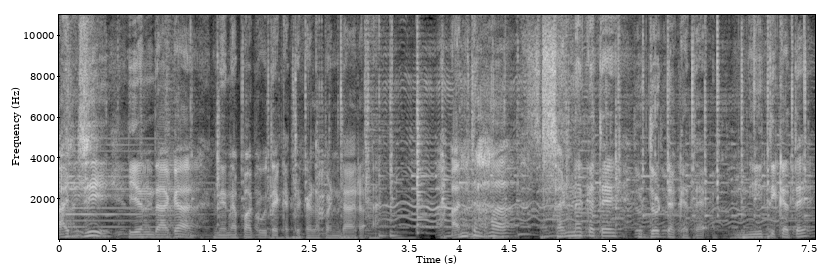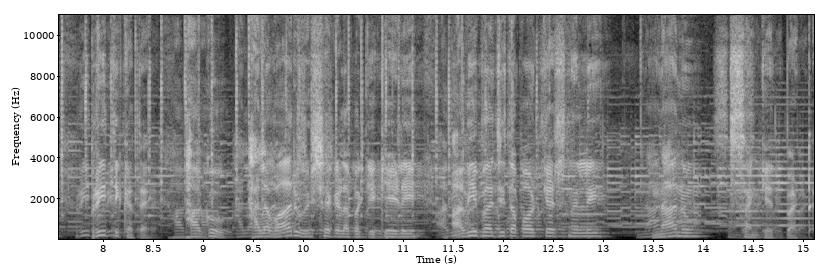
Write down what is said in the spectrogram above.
ಅಜ್ಜಿ ಎಂದಾಗ ನೆನಪಾಗುವುದೇ ಕಥೆಗಳ ಭಂಡಾರ. ಅಂತಹ ಸಣ್ಣ ಕತೆ, ದೊಡ್ಡ ಕತೆ, ನೀತಿ ಕತೆ, ಪ್ರೀತಿ ಕತೆ ಹಾಗೂ ಹಲವಾರು ವಿಷಯಗಳ ಬಗ್ಗೆ ಕೇಳಿ ಅವಿಭಾಜಿತ ಪಾಡ್ಕಾಸ್ಟ್ನಲ್ಲಿ ನಾನು ಸಂಕೇತ್ ಭಟ್.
